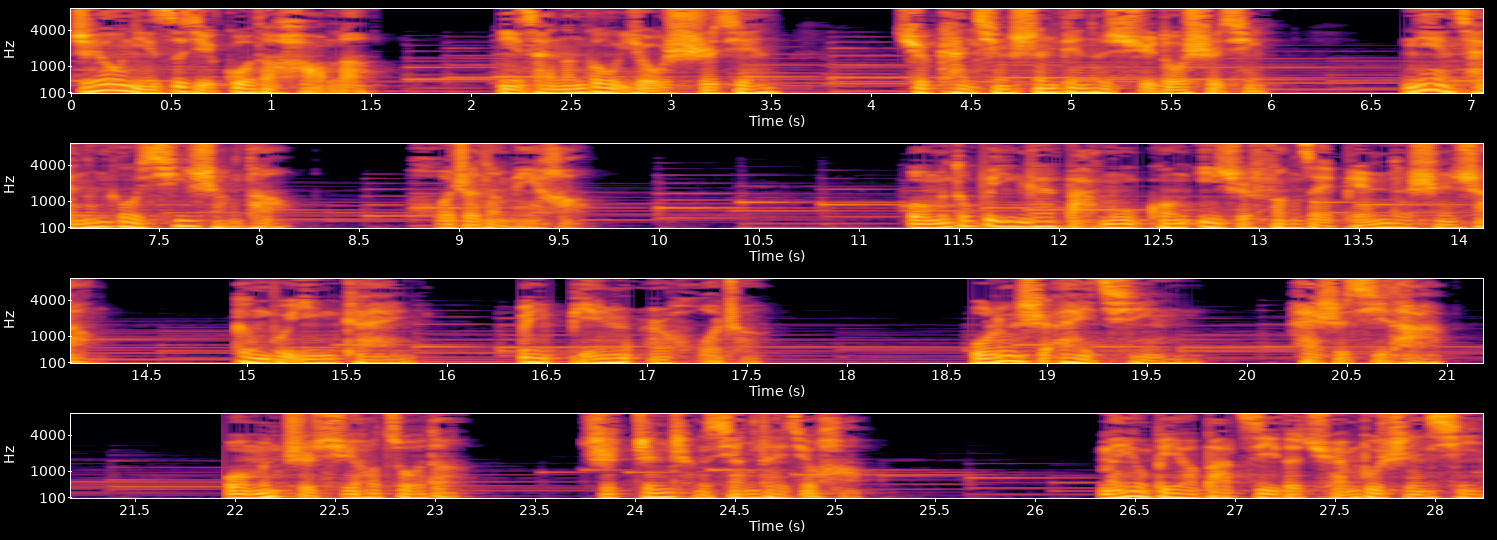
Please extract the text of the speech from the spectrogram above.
只有你自己过得好了，你才能够有时间去看清身边的许多事情，你也才能够欣赏到活着的美好。我们都不应该把目光一直放在别人的身上，更不应该为别人而活着。无论是爱情还是其他，我们只需要做的是真诚相待就好。没有必要把自己的全部身心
